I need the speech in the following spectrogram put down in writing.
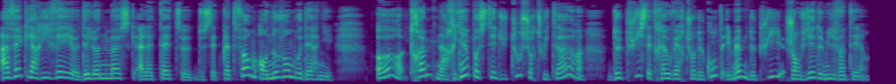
avec l'arrivée euh, d'Elon Musk à la tête de cette plateforme en novembre dernier. Or, Trump n'a rien posté du tout sur Twitter depuis cette réouverture de compte et même depuis janvier 2021.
